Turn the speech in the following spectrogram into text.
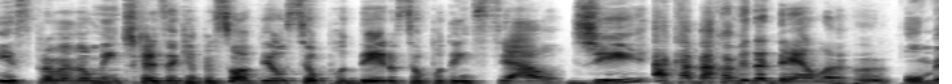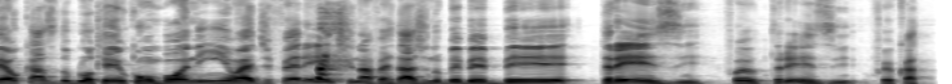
isso provavelmente quer dizer que a pessoa vê o seu poder, o seu potencial de acabar com a vida dela. O meu caso do bloqueio com o Boninho é diferente. Na verdade, no BBB 13, foi o 13? Foi o 14,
